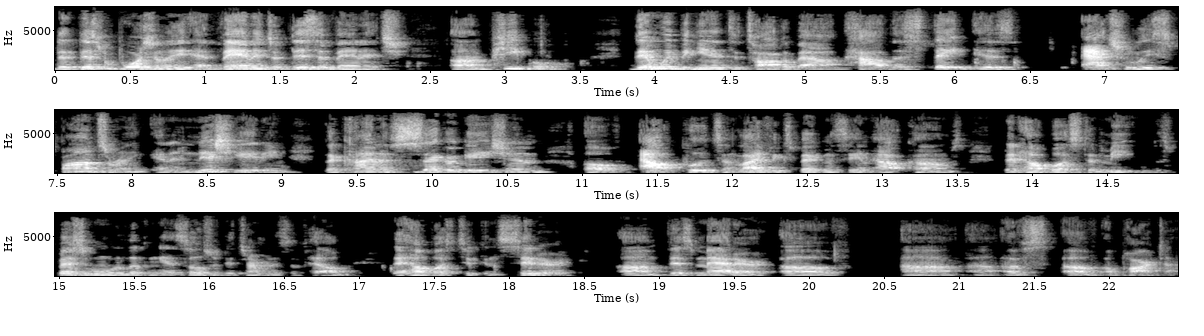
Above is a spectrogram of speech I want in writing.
that disproportionately advantage or disadvantage um, people, then we begin to talk about how the state is actually sponsoring and initiating the kind of segregation of outputs and life expectancy and outcomes that help us to meet, especially when we're looking at social determinants of health, that help us to consider um, this matter of, uh, of, of apartheid.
